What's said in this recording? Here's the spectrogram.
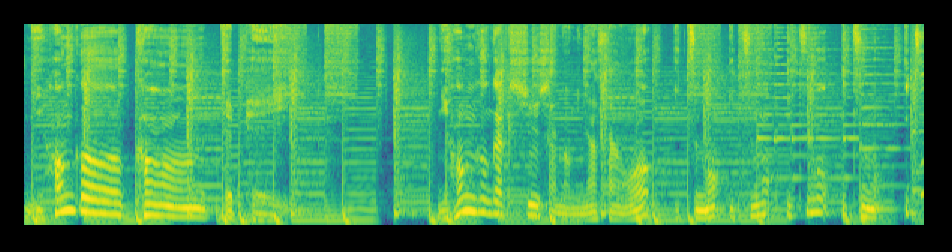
日本語コンテペイ。日本語学習者の皆さんをいつもいつもいつもいつもいつ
